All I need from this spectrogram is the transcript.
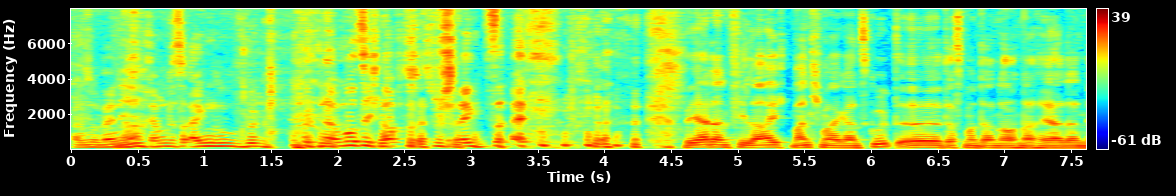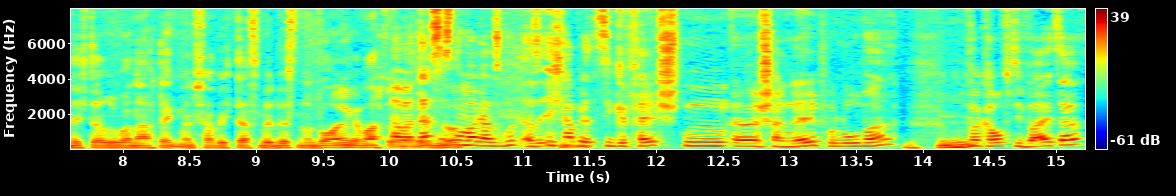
Also wenn Na? ich fremdes Eigentum bin, dann muss ich haftungsbeschränkt sein. Wäre dann vielleicht manchmal ganz gut, äh, dass man dann auch nachher dann nicht darüber nachdenkt, Mensch, habe ich das mit Wissen und Wollen gemacht. Aber das ist so? nochmal ganz gut. Also ich habe jetzt die gefälschten äh, Chanel-Pullover, mhm. verkaufe die weiter,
